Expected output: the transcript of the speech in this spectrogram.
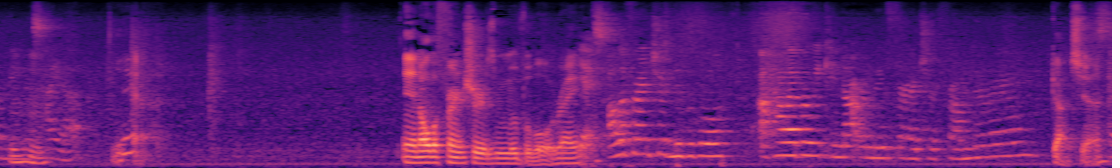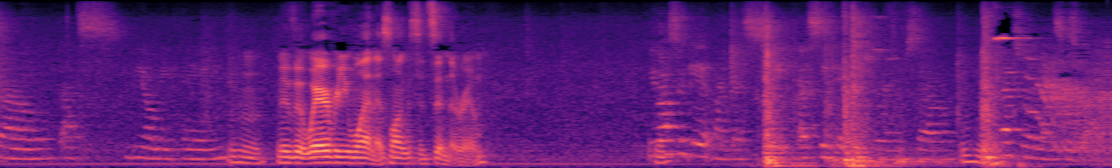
from being this Mhm. high up. Yeah. And all the furniture is movable, right? Yes, all the furniture is movable. Uh, however, we cannot remove furniture from the room. Gotcha. So that's the only thing. Mm-hmm. Move it wherever you want, as long as it's in the room. You Yeah. also get like a sink, a sink in each room, so hmm that's really nice as well.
